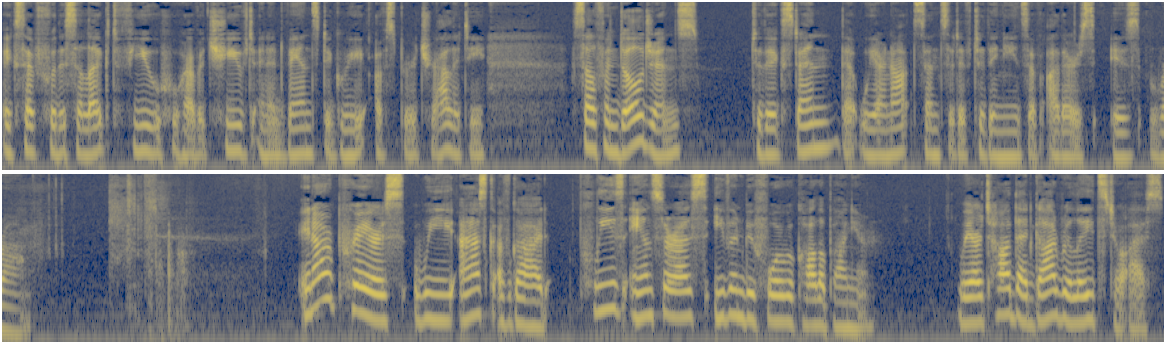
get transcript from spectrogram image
except for the select few who have achieved an advanced degree of spirituality. Self indulgence, to the extent that we are not sensitive to the needs of others, is wrong. In our prayers, we ask of God, please answer us even before we call upon you. We are taught that God relates to us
